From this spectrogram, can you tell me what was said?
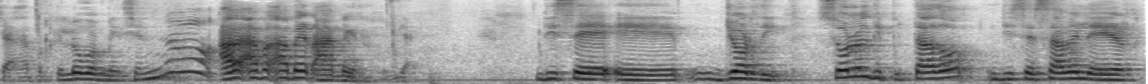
ya, porque luego me dicen, no, a, ver, a ver, ya. Dice eh, Jordi, solo el diputado, dice, sabe leer.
